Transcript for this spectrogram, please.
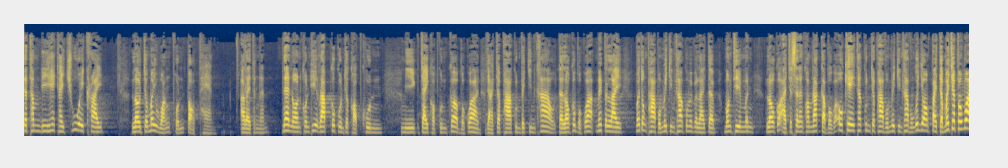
จะทำดีให้ใครช่วยใคร เราจะไม่หวังผลตอบแทนอะไรทั้งนั้น แน่นอนคนที่รับก็ควรจะขอบคุณ มีใจขอบคุณก็บอกว่าอยากจะพาคุณไปกินข้าว แต่เราก็บอกว่าไม่เป็นไร ไม่ต้องพาผมไปกินข้าวก็ไม่เป็นไร แต่บางทีมันเราก็อาจจะแสดงความรักกลับบอกว่าโอเค ถ้าคุณจะพาผมไปกินข้าวผมก็ยอมไป แต่ไม่ใช่เพราะว่า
